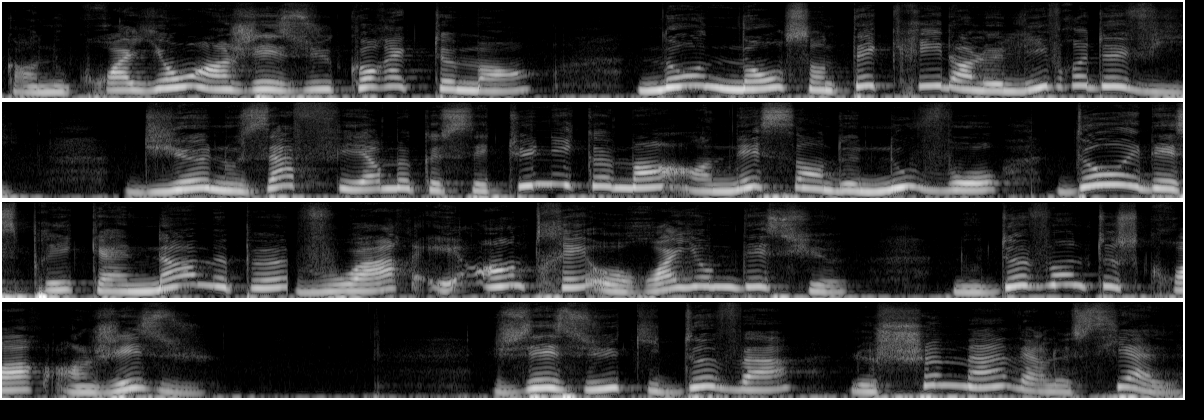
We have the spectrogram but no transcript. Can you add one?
Quand nous croyons en Jésus correctement, nos noms sont écrits dans le livre de vie. Dieu nous affirme que c'est uniquement en naissant de nouveau d'eau et d'esprit qu'un homme peut voir et entrer au royaume des cieux. Nous devons tous croire en Jésus. Jésus qui devint le chemin vers le ciel.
